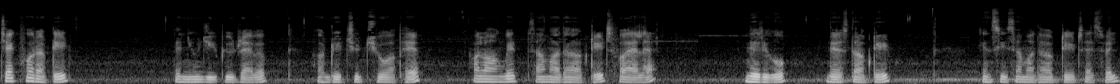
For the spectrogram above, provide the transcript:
Check for update. The new GPU driver update should show up here along with some other updates for Ally. There you go, there's the update. You can see some other updates as well.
